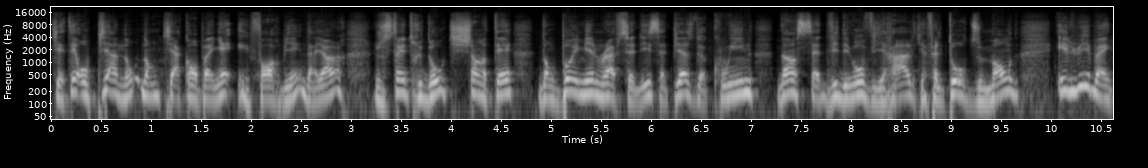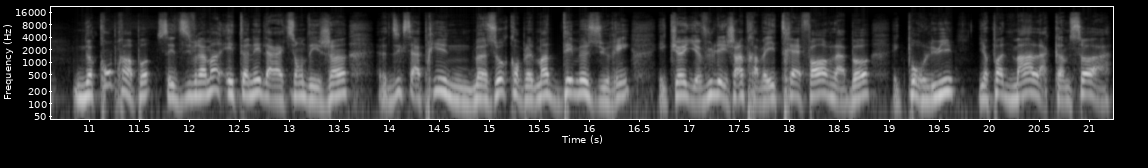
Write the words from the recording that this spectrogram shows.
qui était au piano, donc qui accompagnait, et fort bien d'ailleurs, Justin Trudeau qui chantait donc Bohemian Rhapsody, cette pièce de Queen, dans cette vidéo virale qui a fait le tour du monde. Et lui, ben, ne comprend pas, s'est dit vraiment étonné de la réaction des gens, euh, dit que ça a pris une mesure complètement démesurée et qu'il a vu les gens travailler très fort là-bas et que pour lui, il n'y a pas de mal à comme ça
